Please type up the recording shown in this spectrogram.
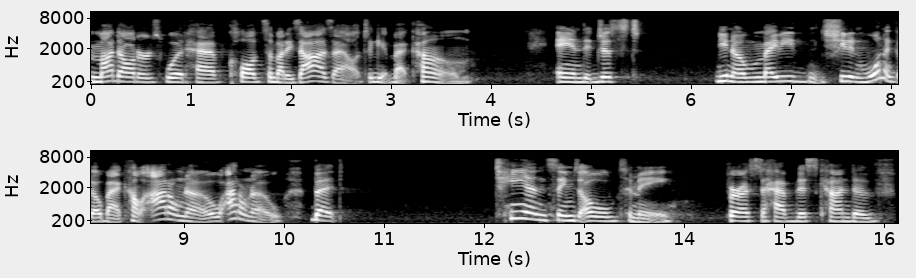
my daughters would have clawed somebody's eyes out to get back home. And it just, you know, maybe she didn't want to go back home. I don't know. I don't know. But 10 seems old to me for us to have this kind of,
